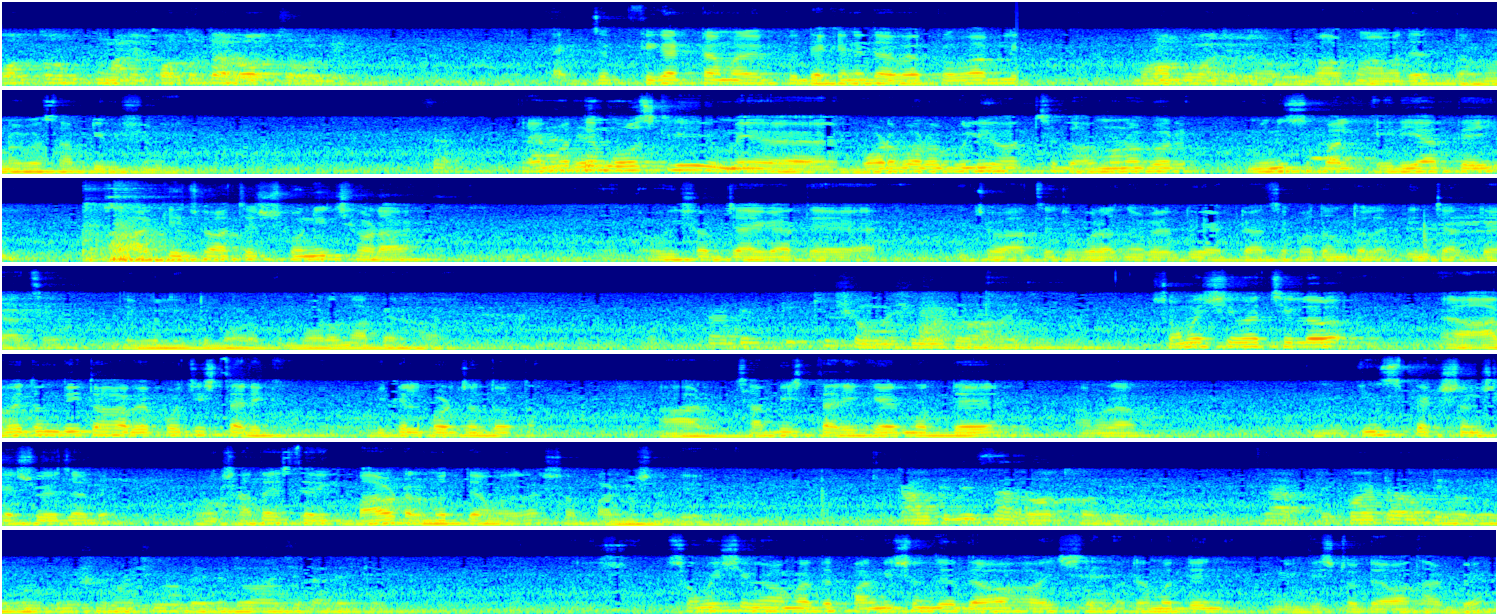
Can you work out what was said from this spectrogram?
কত মানে কতটা রথ চলবে? একজ্যাক্ট ফিগারটা আমার একটু দেখে নিতে হবে। প্রবাবলি মহকুমা জুড়ে। মহকুমা আমাদের ধর্মনগর সাব ডিভিশনে এর মধ্যে মোস্টলি বড় বড়গুলি হচ্ছে ধর্মনগর মিউনিসিপ্যাল এরিয়াতেই আর কিছু আছে শনিছড়া ওই সব জায়গাতে কিছু আছে যুবরাজনগরে দুই একটা আছে কদমতলা তিন চারটে আছে যেগুলি একটু বড় বড় মাপের হয়। তাদেরকে কি সময়সীমা দেওয়া হয়েছে সময়সীমা ছিল আবেদন দিতে হবে পঁচিশ তারিখ বিকেল পর্যন্ত আর ছাব্বিশ তারিখের মধ্যে আমরা ইন্সপেকশন শেষ হয়ে যাবে এবং সাতাইশ তারিখ বারোটার মধ্যে আমরা সব পারমিশন দিয়ে দেবো। কালকে যে স্যার রথ হবে রাত্রে কয়টা অবধি হবে এবং কোনো সময়সীমা বেঁধে দেওয়া হয়েছে তাদেরকে? সময়সীমা আমাদের পারমিশন দিয়ে দেওয়া হয় হ্যাঁ। ওটার মধ্যে নির্দিষ্ট দেওয়া থাকবে।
